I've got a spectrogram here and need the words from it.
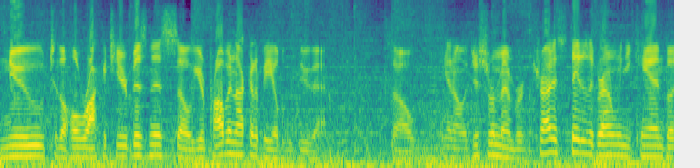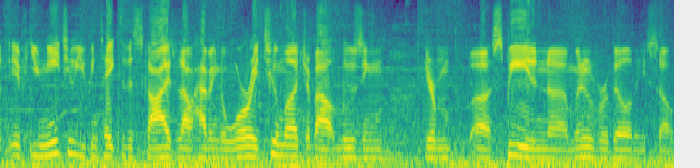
new to the whole Rocketeer business, so you're probably not going to be able to do that. So, you know, just remember, try to stay to the ground when you can, but if you need to, you can take to the skies without having to worry too much about losing your uh, speed and uh, maneuverability. So,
